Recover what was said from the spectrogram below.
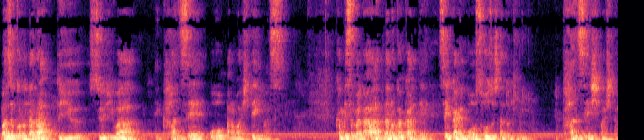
まずこの7という数字は完成を表しています。神様が7日間で世界を創造した時に完成しました。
